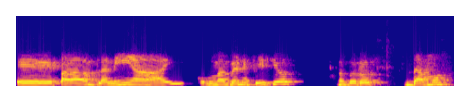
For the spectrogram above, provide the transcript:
eh, pagado en planilla y con más beneficios. Nosotros damos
